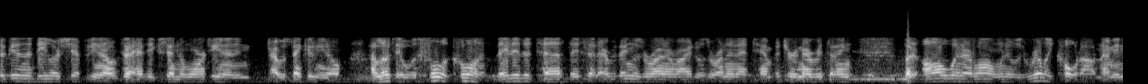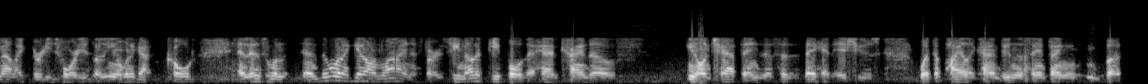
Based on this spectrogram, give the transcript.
Took it in the dealership, you know, had to extend the warranty, and I was thinking, you know, I looked, it was full of coolant. They did a test. They said everything was running right. It was running at temperature and everything. But all winter long, when it was really cold out, and I mean, not like 30s, 40s, but, you know, when it got cold, and then when, and then when I get online and started seeing other people that had kind of, you know, in chat things that said that they had issues with the pilot kind of doing the same thing, but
